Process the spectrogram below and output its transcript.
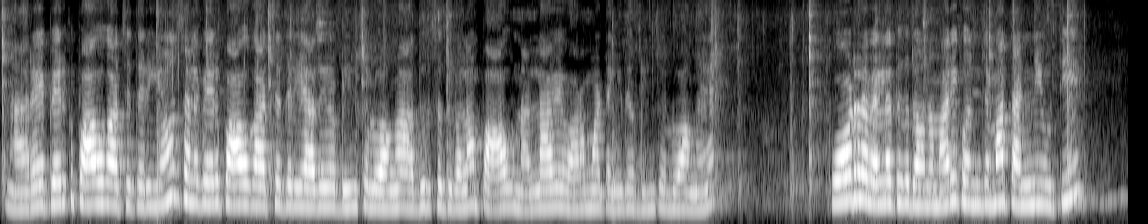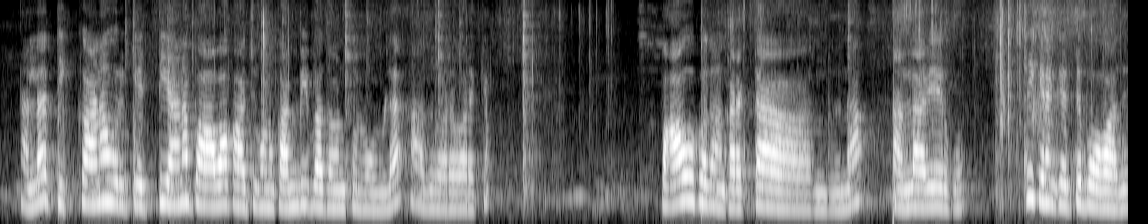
நிறைய பேருக்கு பாவு காய்ச்ச தெரியும். சில பேர் பாவு காய்ச்ச தெரியாது அப்படின்னு சொல்லுவாங்க. அதிர்சத்துக்கெல்லாம் பாவு நல்லாவே வரமாட்டேங்குது அப்படின்னு சொல்லுவாங்க. போடுற வெள்ளத்துக்கு தகுந்த மாதிரி கொஞ்சமாக தண்ணி ஊற்றி நல்லா திக்கான ஒரு கெட்டியான பாவாக காய்ச்சிக்கணும். கம்பி பதம்னு சொல்லுவோம்ல அது வர வரைக்கும். பாவு பதம் கரெக்டாக இருந்ததுன்னா நல்லாவே இருக்கும். சீக்கிரம் கெட்டு போகாது.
